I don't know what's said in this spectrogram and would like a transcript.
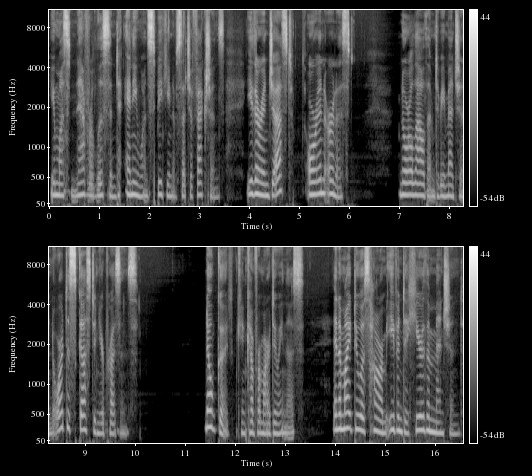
You must never listen to anyone speaking of such affections, either in jest or in earnest nor allow them to be mentioned or discussed in your presence. No good can come from our doing this, and it might do us harm even to hear them mentioned.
